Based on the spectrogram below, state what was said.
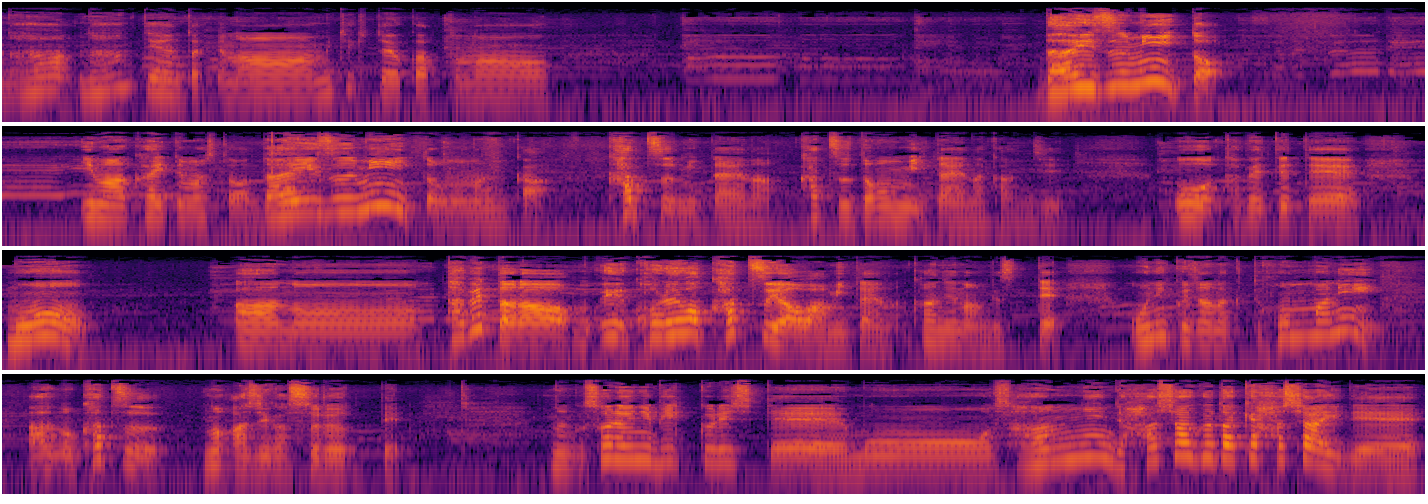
ななんて言うんだっけな。見てきたよかったな。大豆ミート。今書いてましたわ。大豆ミートのなんかカツみたいなカツ丼みたいな感じを食べててもうあのー食べたらえこれはカツやわみたいな感じなんですって。お肉じゃなくてほんまにあのカツの味がするって。なんかそれにびっくりして、もう3人ではしゃぐだけはしゃいで、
